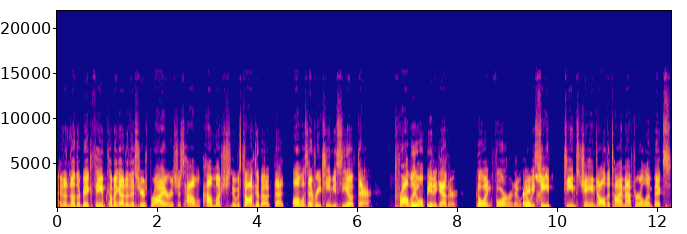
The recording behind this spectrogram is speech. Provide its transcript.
And another big theme coming out of this year's Brier is just how how much it was talked about that almost every team you see out there probably won't be together going forward. And right. we see teams change all the time after Olympics.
